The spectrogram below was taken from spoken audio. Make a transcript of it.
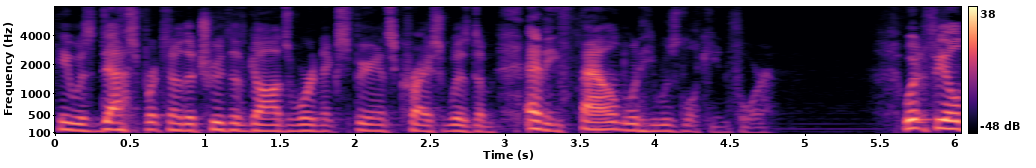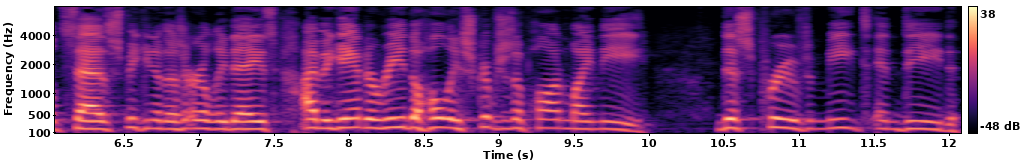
He was desperate to know the truth of God's Word and experience Christ's wisdom, and he found what he was looking for. Whitefield says, speaking of those early days, I began to read the Holy Scriptures upon my knee this proved meat indeed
